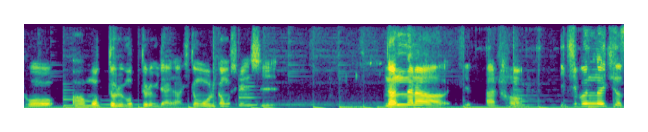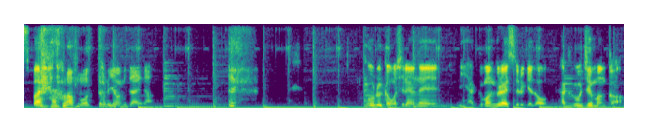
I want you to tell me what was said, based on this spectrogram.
こう、あ、持っとる持っとるみたいな人もおるかもしれんし、なんなら、いあの、1分の1のスパイダーマン持っとるよみたいな。おるかもしれんよね。200万ぐらいするけど、150万か。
